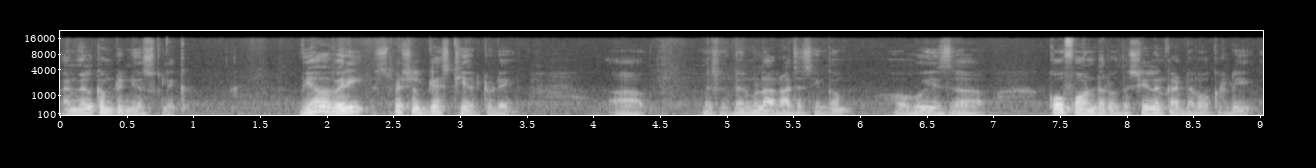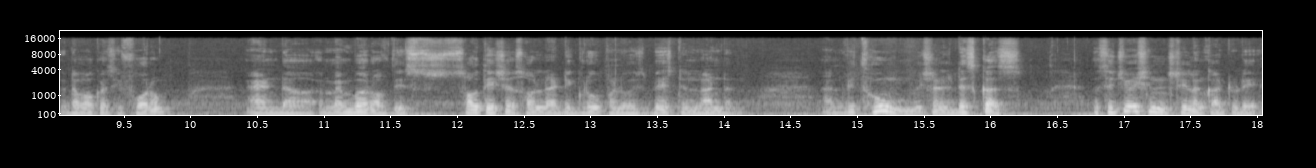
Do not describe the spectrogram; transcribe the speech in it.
and welcome to NewsClick. We have a very special guest here today, uh, Mrs. Nirmala Rajasingam, who is a co-founder of the Sri Lanka Democracy, Democracy Forum and uh, a member of the South Asia Solidarity Group and who is based in London, and with whom we shall discuss the situation in Sri Lanka today,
